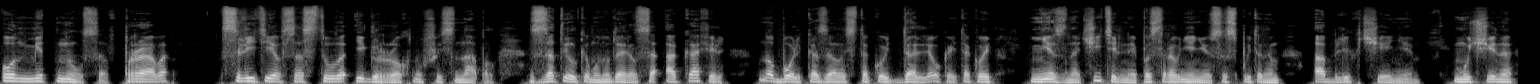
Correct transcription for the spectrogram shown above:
Он метнулся вправо, слетев со стула и грохнувшись на пол. С затылком он ударился о кафель, но боль казалась такой далекой, такой незначительной по сравнению с испытанным облегчением. Мужчина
